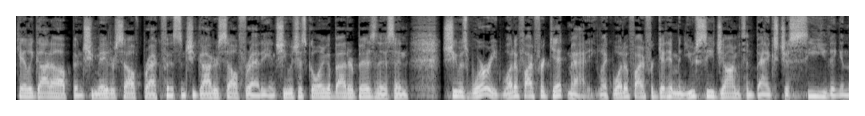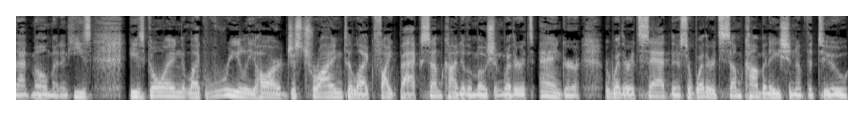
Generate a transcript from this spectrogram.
Kaylee got up and she made herself breakfast and she got herself ready and she was just going about her business and she was worried. What if I forget Matty? Like, what if I forget him? And you see Jonathan Banks just seething in that moment and he's, he's going like really hard, just trying to like fight back some kind of emotion, whether it's anger or whether it's sadness or whether it's some combination of the two.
